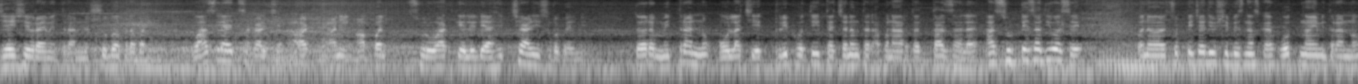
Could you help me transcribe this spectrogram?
जय शिवराय मित्रांनो शुभ प्रभात. वाचले आहेत सकाळचे आठ आणि आपण सुरुवात केलेली आहे चाळीस रुपयांनी. तर मित्रांनो ओलाची एक ट्रिप होती त्याच्यानंतर आपण अर्धा तास झाला आहे आज सुट्टीचा दिवस आहे पण सुट्टीच्या दिवशी बिझनेस काय होत नाही मित्रांनो.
